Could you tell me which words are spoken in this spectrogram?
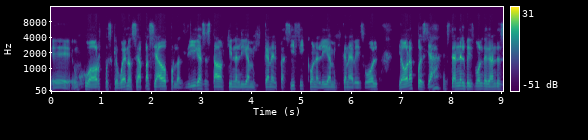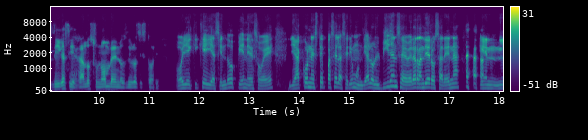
Eh, un jugador, pues que bueno, se ha paseado por las ligas, ha estado aquí en la Liga Mexicana del Pacífico, en la Liga Mexicana de Béisbol, y ahora pues ya está en el béisbol de grandes ligas y dejando su nombre en los libros de historia. Oye, Kike, y haciendo pie en eso, ¿eh? Ya con este pase a la Serie Mundial, olvídense de ver a Randy de Rosarena en,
